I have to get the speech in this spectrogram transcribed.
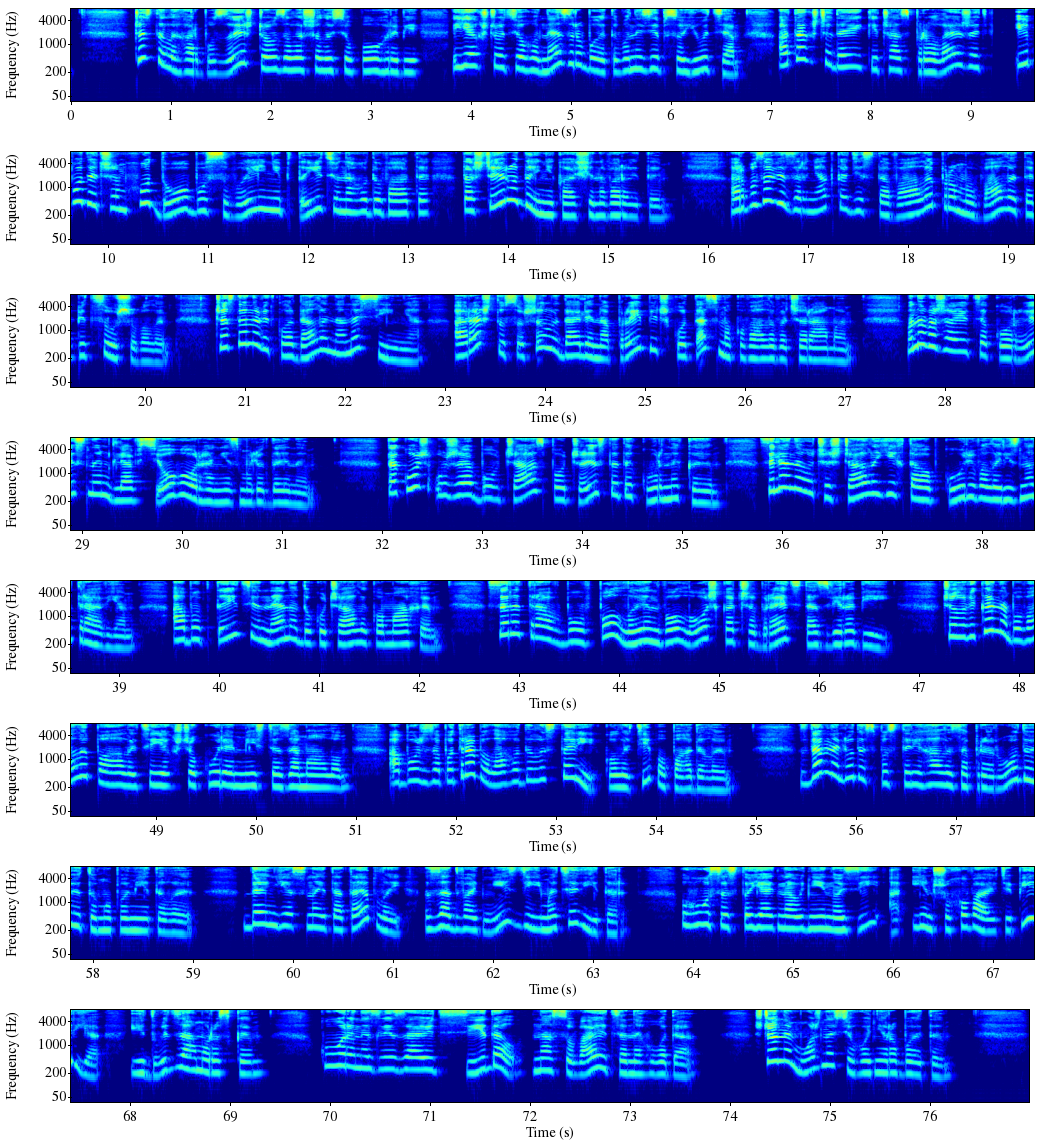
Чистили гарбузи, що залишились у погребі, і якщо цього не зробити, вони зіпсуються, а так ще деякий час пролежать і буде чим худобу, свині, птицю нагодувати та ще й родині каші наварити. Гарбузові зернятка діставали, промивали та підсушували. Частину відкладали на насіння, а решту сушили далі на припічку та смакували вечорами. Вони вважаються корисним для всього організму людини. Також уже був час почистити курники. Селяни очищали їх та обкурювали різнотрав'ям, аби птиці не надокучали комахи. Серед трав був полин, волошка, чебрець та звіробій. Чоловіки набивали палиці, якщо курям місця замало, або ж за потреби лагодили старі, коли ті попадали. Здавна люди спостерігали за природою, тому помітили день ясний та теплий, за два дні здійметься вітер. Гуси стоять на одній нозі, а іншу ховають у пір'я, йдуть заморозки. Кури не злізають з сідал, насувається негода. Що не можна сьогодні робити?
